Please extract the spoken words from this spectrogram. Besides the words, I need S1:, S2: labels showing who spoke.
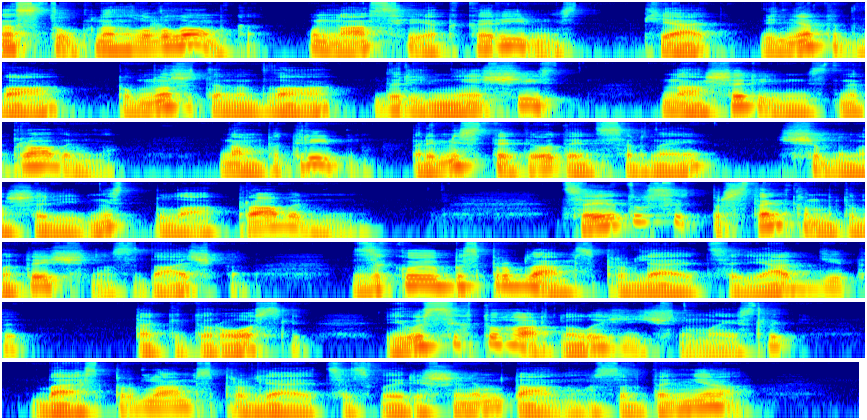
S1: Наступна головоломка. У нас є така рівність. 5 відняти 2 помножити на 2 дорівнює 6. Наша рівність неправильна. Нам потрібно перемістити один сірник, щоб наша рівність була правильною. Це є досить простенька математична задачка, з якою без проблем справляються як діти, так і дорослі. І усі, хто гарно логічно мислить, без проблем справляється з вирішенням даного завдання.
